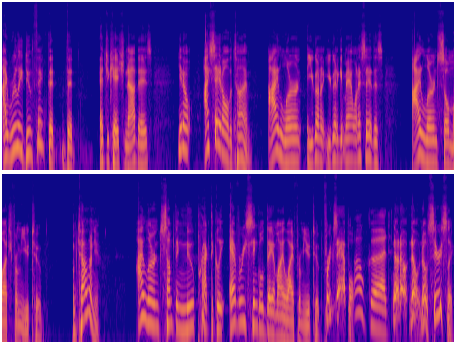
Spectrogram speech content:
I really do think that that education nowadays, you know, I say it all the time. I learn you're gonna you're gonna get mad when I say this. I learn so much from YouTube. I'm telling you. I learned something new practically every single day of my life from YouTube. For example, Oh, good. no, no, no, no. Seriously.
